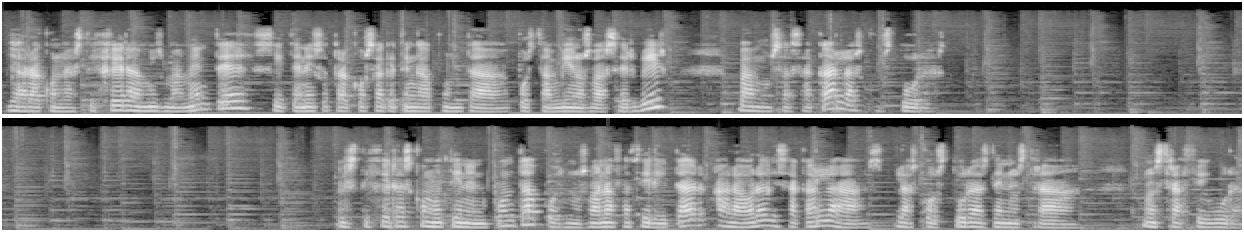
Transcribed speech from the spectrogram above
Y ahora con las tijeras mismamente, si tenéis otra cosa que tenga punta, pues también os va a servir. Vamos a sacar las costuras. Las tijeras como tienen punta, pues nos van a facilitar a la hora de sacar las, las costuras de nuestra, nuestra figura.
